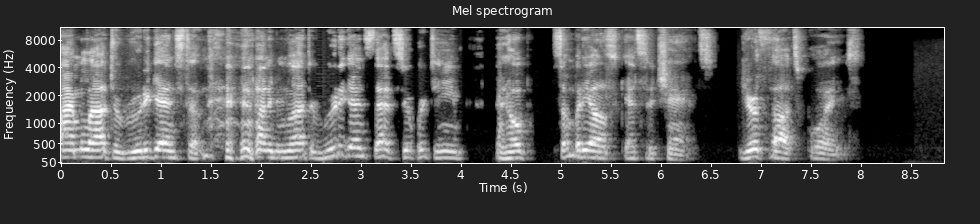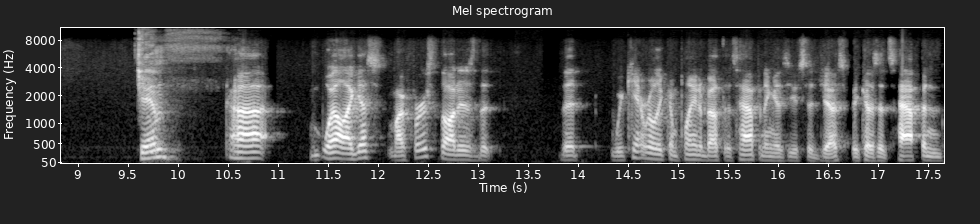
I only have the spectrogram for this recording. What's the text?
I'm allowed to root against them. Not even allowed to root against that super team and hope somebody else gets a chance. Your thoughts, boys? Jim? Uh, well, I guess my first thought is that that we can't really complain about this happening as you suggest because it's happened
